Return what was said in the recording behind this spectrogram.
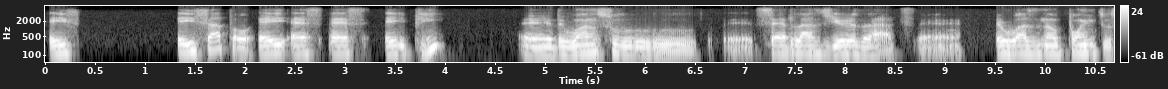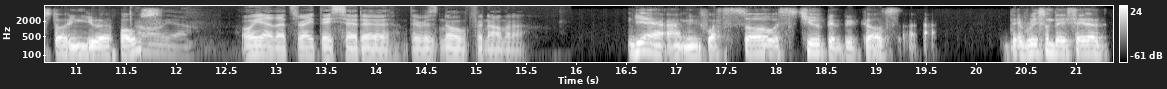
ASAP or ASSAP. Uh, the ones who uh, said last year that uh, there was no point to studying UFOs. Oh yeah. Oh yeah, that's right. They said uh, there was no phenomena. Yeah, I mean it was so stupid because the reason they say that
